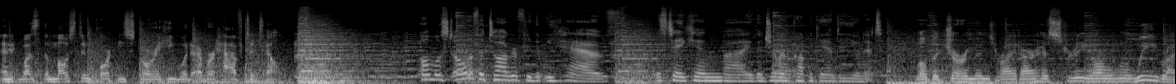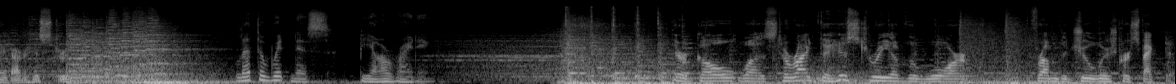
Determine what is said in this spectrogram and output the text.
and it was the most important story he would ever have to tell. Almost all the photography that we have was taken by the German propaganda unit. Will the Germans write our history or will we write our history? Let the witness be our writing. Their goal was to write the history of the war from the Jewish perspective.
